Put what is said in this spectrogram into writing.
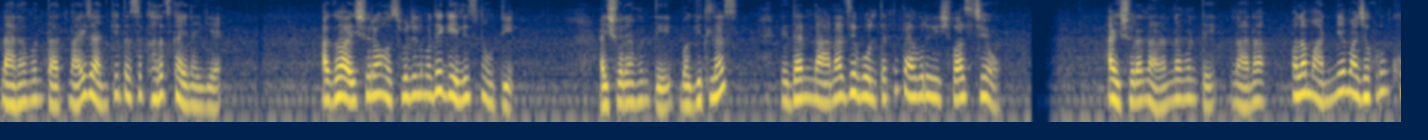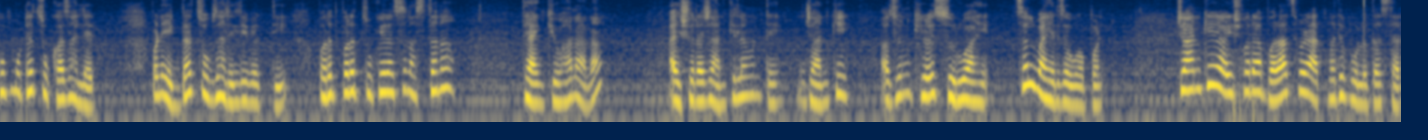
नाना म्हणतात नाही जानकी तसं खरंच काही नाही आहे अगं ऐश्वर्या हॉस्पिटलमध्ये गेलीच नव्हती. ऐश्वर्या म्हणते बघितलंस? निदान नाना जे बोलतात ना त्यावर विश्वास ठेव. ऐश्वर्या नानांना म्हणते नाना मला मान्य आहे माझ्याकडून खूप मोठ्या चुका झाल्या आहेत पण एकदाच चूक झालेली व्यक्ती परत परत चुकेल असं नसतं ना. थँक्यू हा नाना. ऐश्वर्या जानकीला म्हणते जानकी अजून खेळ सुरू आहे. चल बाहेर जाऊ आपण. जानकी ऐश्वर्या बराच वेळ आतमध्ये बोलत असतात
